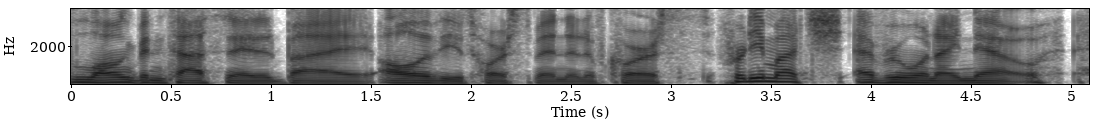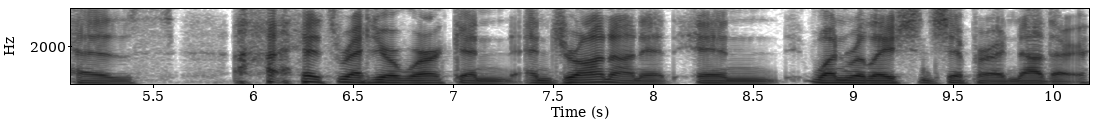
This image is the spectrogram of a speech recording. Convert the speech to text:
long been fascinated by all of these horsemen, and of course, pretty much everyone I know has has read your work and and drawn on it in one relationship or another.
